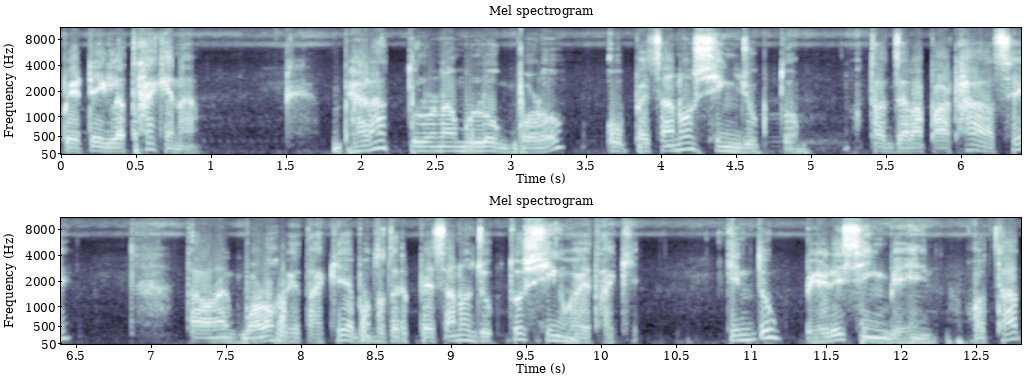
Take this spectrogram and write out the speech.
পেটে এগুলা থাকে না। ভেড়া তুলনামূলক বড় ও পেঁচানো শিংযুক্ত। অর্থাৎ যারা পাঠা আছে তারা অনেক বড় হয়ে থাকে এবং তাদের পেঁচানো যুক্ত শিং হয়ে থাকে। কিন্তু ভেড়ি শিংবিহীন, অর্থাৎ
